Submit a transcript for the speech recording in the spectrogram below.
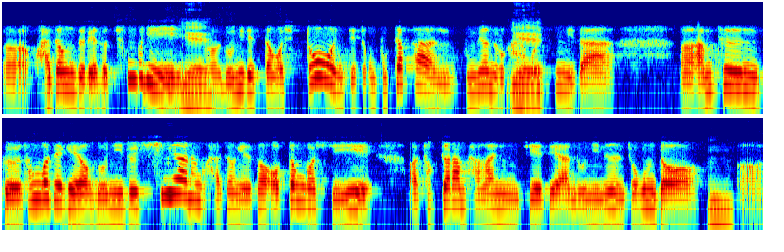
어, 과정들에서 충분히 예. 어, 논의됐던 것이 또 이제 조금 복잡한 국면으로 가고 예. 있습니다. 어, 아무튼 그 선거제 개혁 논의를 심의하는 과정에서 어떤 것이 어, 적절한 방안인지에 대한 논의는 조금 더 음. 어,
